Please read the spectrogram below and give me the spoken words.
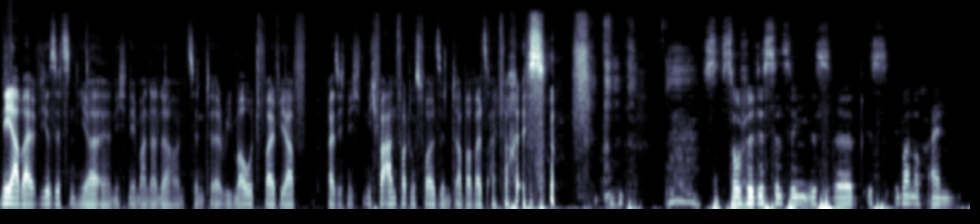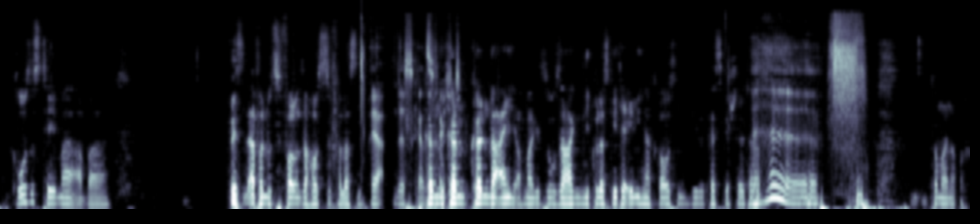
Nee, aber wir sitzen hier äh, nicht nebeneinander und sind äh, remote, weil wir, weiß ich nicht, nicht verantwortungsvoll sind, aber weil es einfacher ist. Social Distancing ist, äh, ist immer noch ein großes Thema, aber wir sind einfach nur zu voll, unser Haus zu verlassen. ja, das ist ganz Können, wir- recht. können, können wir eigentlich auch mal so sagen, Nikolas geht ja eh nicht nach draußen, wie wir festgestellt haben. Kann man noch.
